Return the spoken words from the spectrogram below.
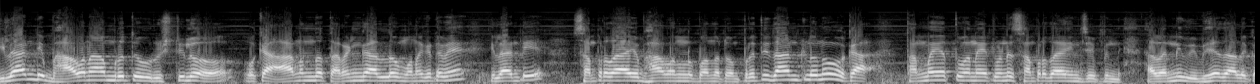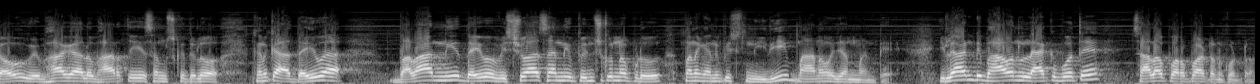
ఇలాంటి భావనామృత వృష్టిలో ఒక ఆనంద తరంగాల్లో మునగటమే ఇలాంటి సంప్రదాయ భావనలు పొందటం. ప్రతి దాంట్లోనూ ఒక తన్మయత్వం అనేటువంటి సంప్రదాయం చెప్పింది. అవన్నీ విభేదాలు కావు విభాగాలు భారతీయ సంస్కృతిలో. కనుక ఆ దైవ బలాన్ని దైవ విశ్వాసాన్ని పెంచుకున్నప్పుడు మనకు అనిపిస్తుంది ఇది మానవ జన్మ అంటే ఇలాంటి భావన లేకపోతే చాలా పొరపాటు అనుకుంటాం.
